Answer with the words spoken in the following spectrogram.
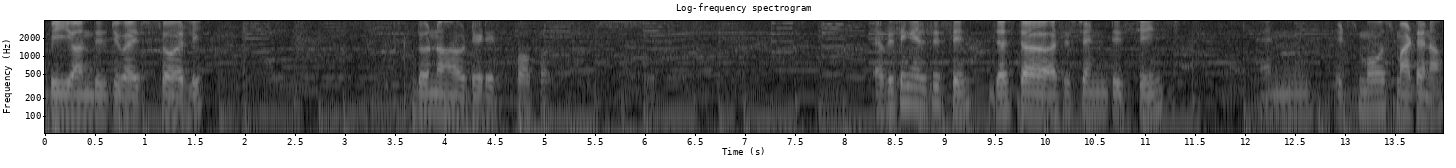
be on this device so early. Don't know how did it pop up. Everything else is same, just the assistant is changed and it's more smarter now.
